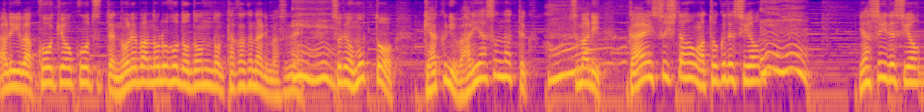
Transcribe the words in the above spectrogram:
あるいは公共交通って乗れば乗るほどどんどん高くなりますね、ええ、それをもっと逆に割安になっていくつまり外出した方が得ですよ、え、安いですよ。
